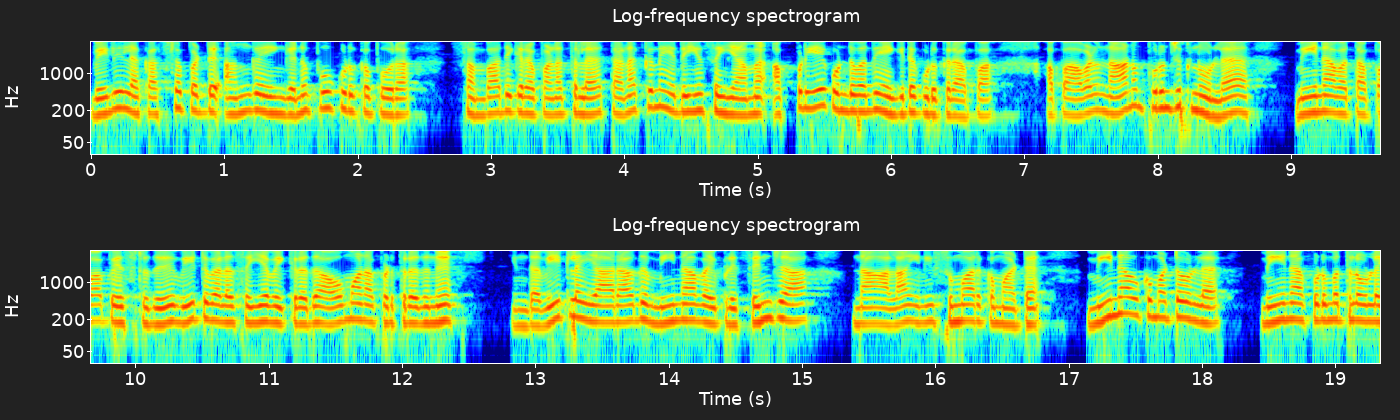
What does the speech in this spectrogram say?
வெளியில் கஷ்டப்பட்டு அங்கே இங்கேன்னு பூ கொடுக்க போகிறா சம்பாதிக்கிற பணத்தில் தனக்குன்னு எதையும் செய்யாமல் அப்படியே கொண்டு வந்து என்கிட்ட கொடுக்குறாப்பா. அப்போ அவளை நானும் புரிஞ்சுக்கணும்ல. மீனாவை தப்பாக பேசுறது வீட்டு வேலை செய்ய வைக்கிறது அவமானப்படுத்துறதுன்னு இந்த வீட்டில் யாராவது மீனாவை இப்படி செஞ்சால் நான்லாம் இனி சும்மா இருக்க மாட்டேன். மீனாவுக்கு மட்டும் இல்லை மீனா குடும்பத்தில் உள்ள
